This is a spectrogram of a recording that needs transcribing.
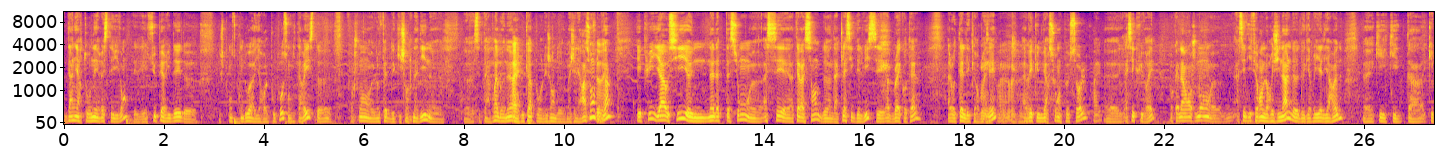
dernière tournée Rester vivant. C'est une super idée de. Je pense qu'on doit à Yarol Poupeau, son guitariste. Euh, franchement, le fait de qu'il chante Nadine, euh, euh, c'était un vrai bonheur, Ouais. en tout cas pour les gens de ma génération, en C'est tout vrai. cas. Et puis il y a aussi une adaptation assez intéressante d'un classique d'Elvis, c'est Heartbreak Hotel, à l'hôtel des cœurs brisés, avec une version un peu Ouais. euh, assez cuivrée. Donc un arrangement euh, assez différent de l'original de, de Gabriel Yared, euh, qui, qui est un- qui est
